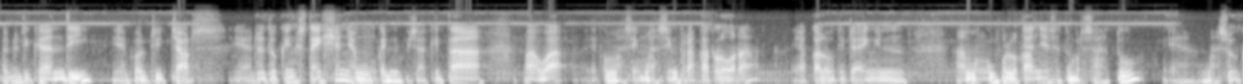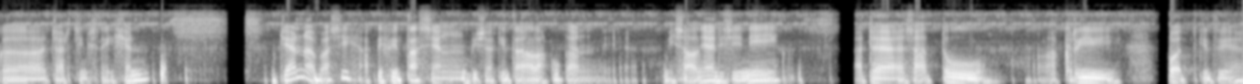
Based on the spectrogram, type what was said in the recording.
baru diganti ya baru di charge ya ada docking station yang mungkin bisa kita bawa ya, ke masing-masing perangkat LoRa ya kalau tidak ingin uh, mengumpulkannya satu persatu ya masuk ke charging station. Kemudian apa sih aktivitas yang bisa kita lakukan? Ya, misalnya di sini ada satu agri bot gitu ya.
